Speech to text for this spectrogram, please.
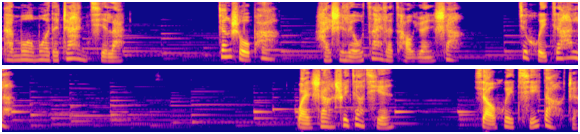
他默默的站起来，将手帕。还是留在了草原上，就回家了。晚上睡觉前，小慧祈祷着：“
